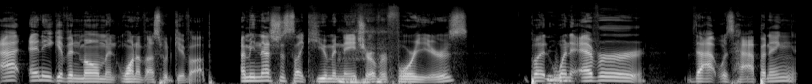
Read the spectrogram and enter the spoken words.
at any given moment, one of us would give up. I mean, that's just like human nature over four years. But mm-hmm. whenever that was happening,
